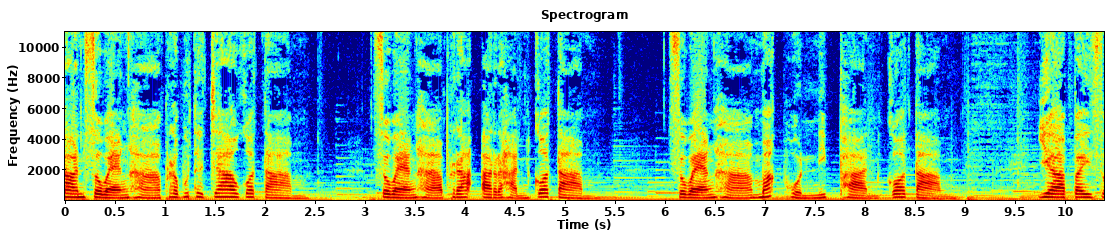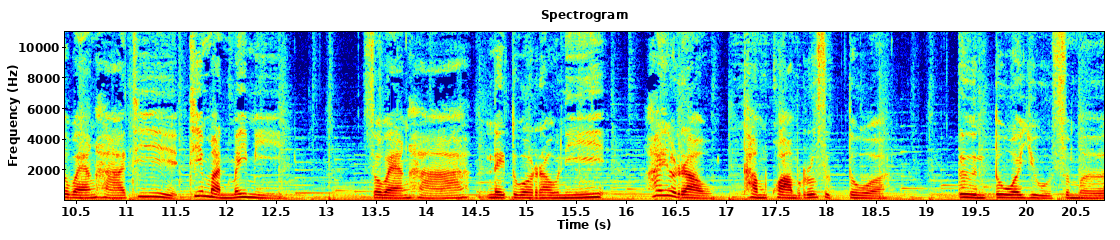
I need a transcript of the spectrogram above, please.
การแสวงหาพระพุทธเจ้าก็ตาม แสวงหาพระอรหันต์ก็ตาม แสวงหามรรคผลนิพพานก็ตาม อย่าไปแสวงหาที่ที่มันไม่มี แสวงหาในตัวเรานี้ ให้เราทำความรู้สึกตัว ตื่นตัวอยู่เสมอ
